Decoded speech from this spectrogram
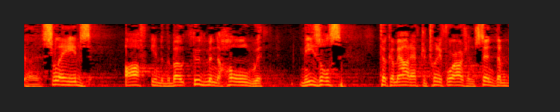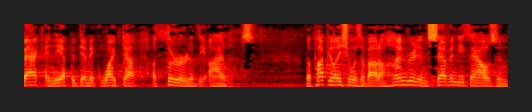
uh, slaves off into the boat, threw them in the hold with measles, took them out after 24 hours and sent them back, and the epidemic wiped out a third of the islands. The population was about 170,000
